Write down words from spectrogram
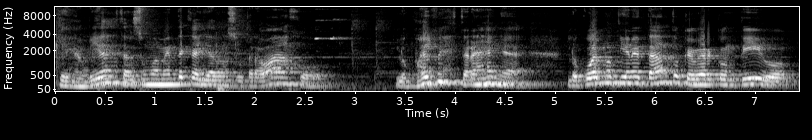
que habría de estar sumamente callado en su trabajo, lo cual me extraña, lo cual no tiene tanto que ver contigo.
